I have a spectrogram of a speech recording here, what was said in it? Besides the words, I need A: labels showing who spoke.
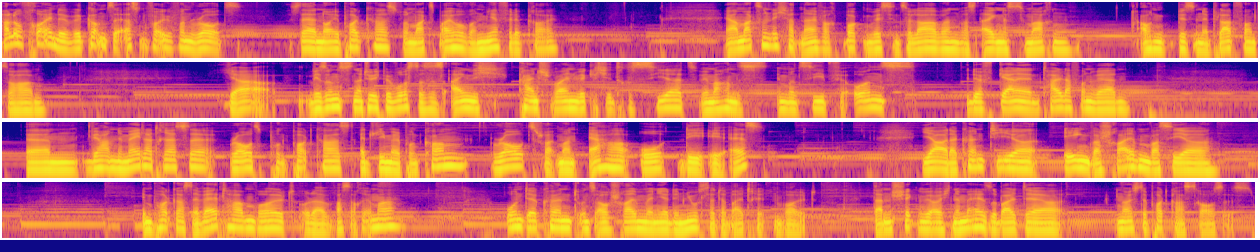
A: Hallo Freunde, willkommen zur ersten Folge von Roads. Das ist der neue Podcast von Max Beihofer und mir, Philipp Kral. Ja, Max und ich hatten einfach Bock, ein bisschen zu labern, was eigenes zu machen, auch ein bisschen eine Plattform zu haben. Ja, wir sind uns natürlich bewusst, dass es eigentlich kein Schwein wirklich interessiert. Wir machen das im Prinzip für uns. Ihr dürft gerne ein Teil davon werden. Ähm, wir haben eine Mailadresse roads.podcast.gmail.com. Roads schreibt man R-H-O-D-E-S. Ja, da könnt ihr irgendwas schreiben, was ihr im Podcast erwähnt haben wollt oder was auch immer. Und ihr könnt uns auch schreiben, wenn ihr dem Newsletter beitreten wollt. Dann schicken wir euch eine Mail, sobald der neueste Podcast raus ist.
